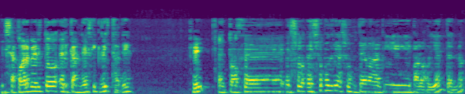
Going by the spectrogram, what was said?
y sacó Alberto el carnet ciclista, tío. Sí. Entonces, eso, eso podría ser un tema aquí para los oyentes, ¿no?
